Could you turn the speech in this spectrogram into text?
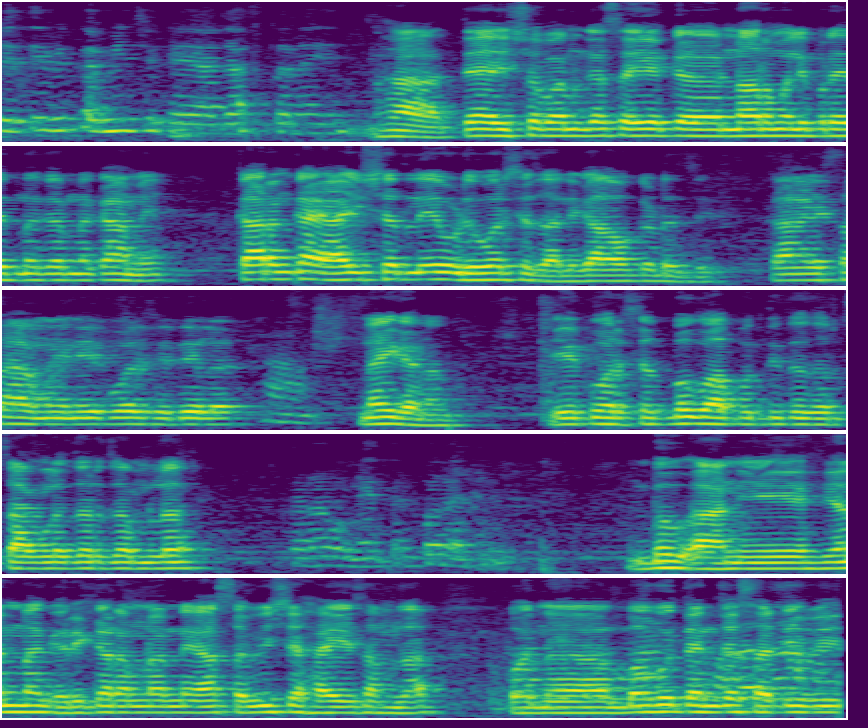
शेती बी कमीच आहे काय जास्त नाही. हा त्या हिशोबाने कसं एक नॉर्मली प्रयत्न करणं काम आहे. कारण काय आयुष्यातले एवढे वर्ष झाले गावाकडच आहे. काय सहा महिने एक वर्ष दिलं. हा. नाही का ना? एक वर्षात बघू आपण तिथं जर चांगलं जर जमलं करावं नाही तर परत बघू आणि यांना घरी करमणार नाही असा विषय आहे समजा. पण बघू त्यांच्यासाठी बी.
